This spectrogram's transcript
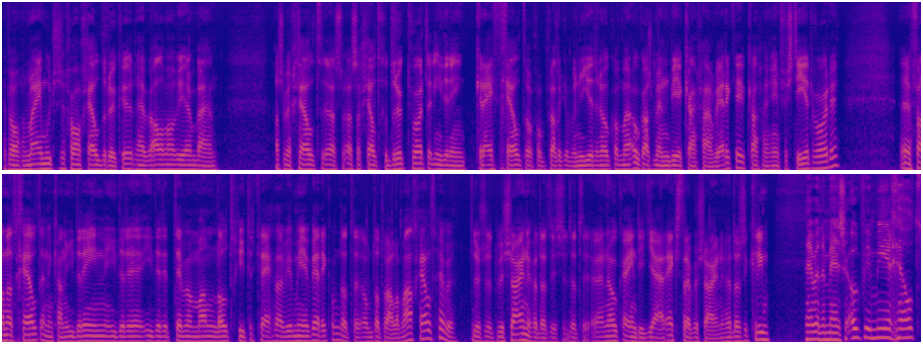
En volgens mij moeten ze gewoon geld drukken, dan hebben we allemaal weer een baan. Als, er geld, als, als er geld gedrukt wordt en iedereen krijgt geld, of op welke manier dan ook... maar ook als men weer kan gaan werken, kan geïnvesteerd worden... Uh, van dat geld. En dan kan iedereen, iedere, iedere timmerman, loodgieter krijgt daar weer meer werk... Omdat, omdat we allemaal geld hebben. Dus het bezuinigen, dat is, dat, en ook eind dit jaar extra bezuinigen, dat is een crime. Hebben de mensen ook weer meer geld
